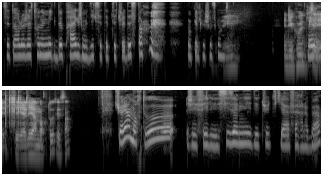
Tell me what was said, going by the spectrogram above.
cette horloge astronomique de Prague, je me dis que c'était peut-être le destin. ou quelque chose comme ça. Et du coup, tu es, allé à Morteau, c'est ça? Je suis allée à Morteau, j'ai fait les six années d'études qu'il y a à faire là-bas,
